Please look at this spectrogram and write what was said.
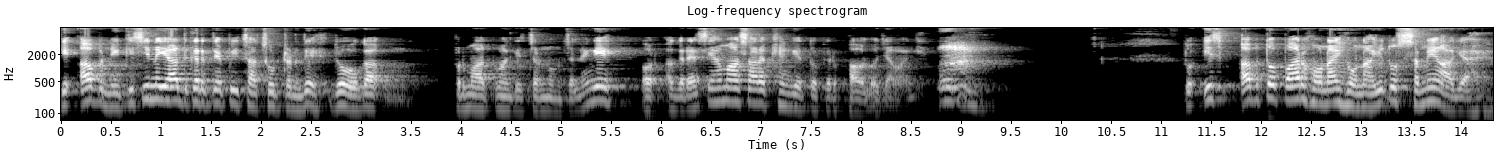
कि अब नहीं, किसी ने याद करते पीछा छूटन दे, जो होगा, परमात्मा के चरणों में चलेंगे और अगर ऐसे हम आशा रखेंगे तो फिर फाउल हो जाएँगे। तो इस, अब तो पार होना ही होना, ये तो समय आ गया है।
